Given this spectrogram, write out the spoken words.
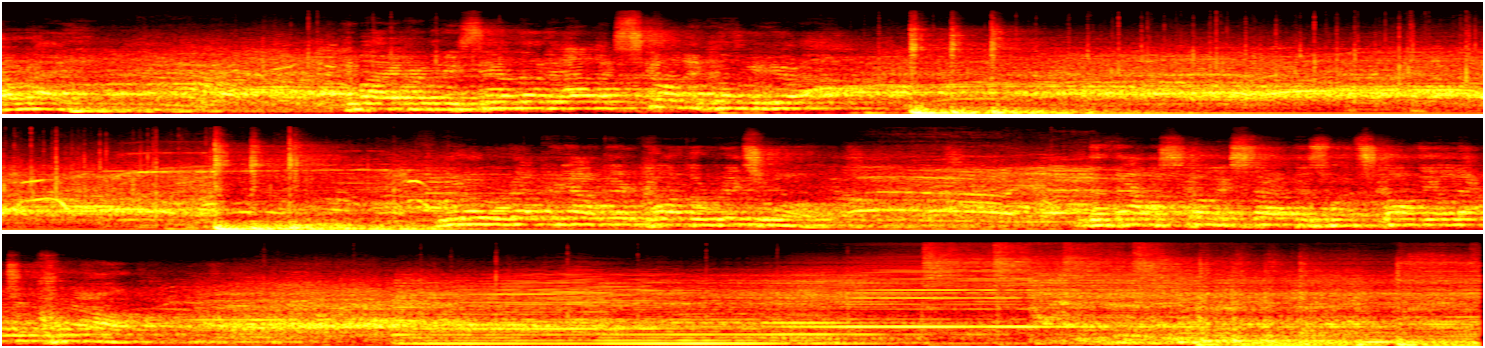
All right. Come on, everybody. Say hello to Alex Skolnick over here. Ah! We have a record out there called The Ritual. The Alex Skolnick started this one. It's called The Electric Crown.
